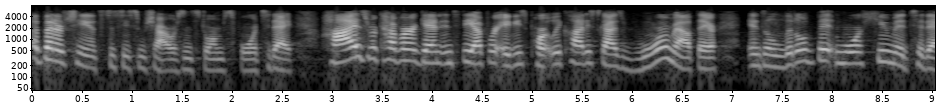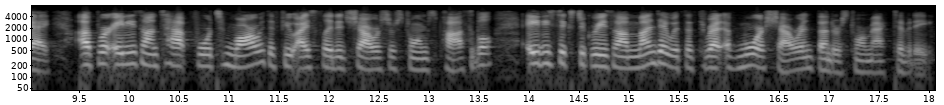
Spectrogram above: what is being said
a better chance to see some showers and storms for today. Highs recover again into the upper 80s, partly cloudy skies, warm out there, and a little bit more humid today. Upper 80s on tap for tomorrow with a few isolated showers or storms possible. 86 degrees on Monday with the threat of more shower and thunderstorm activity.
